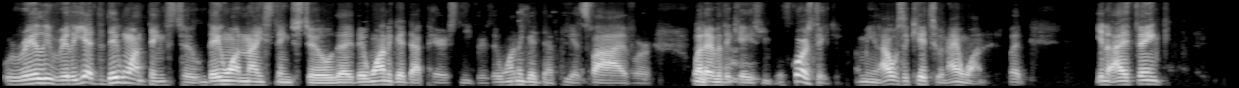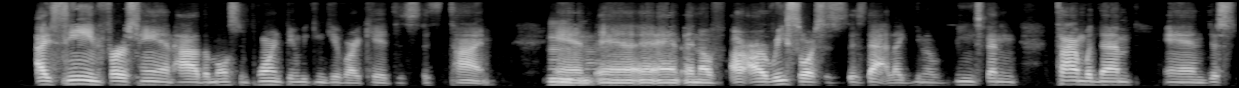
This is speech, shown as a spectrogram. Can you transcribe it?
really, really, yeah, they want things too. They want nice things too. They they want to get that pair of sneakers. They want to get that PS5 or whatever the case may be. Of course they do. I mean, I was a kid too, and I wanted it. But you know, I think I've seen firsthand how the most important thing we can give our kids is, is time. Mm. And, and and and of our, our resources is that like you know being spending time with them and just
